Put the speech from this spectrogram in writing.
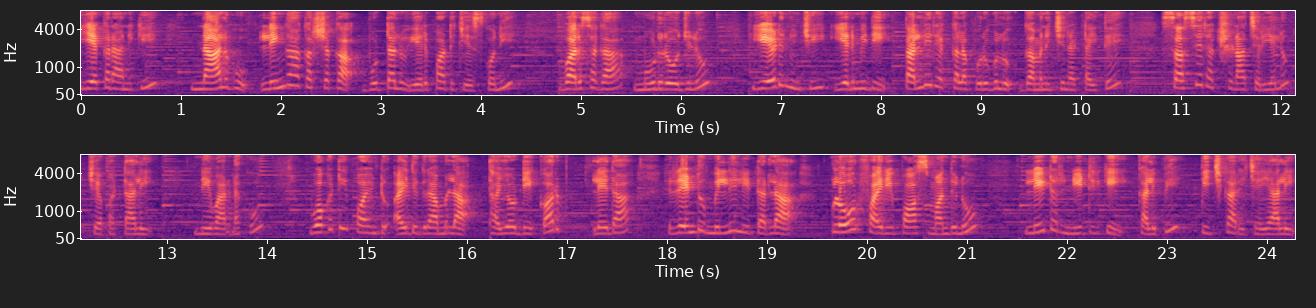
ఎకరానికి నాలుగు లింగాకర్షక బుట్టలు ఏర్పాటు చేసుకొని వరుసగా మూడు రోజులు ఏడు నుంచి ఎనిమిది తల్లి రెక్కల పురుగులు గమనించినట్టయితే సస్యరక్షణ చర్యలు చేపట్టాలి. నివారణకు ఒకటి పాయింట్ ఐదు గ్రాముల థయోడీకార్బ్ లేదా రెండు మిల్లీలీటర్ల క్లోర్ఫైరిపాస్ మందును లీటర్ నీటికి కలిపి పిచికారీ చేయాలి.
